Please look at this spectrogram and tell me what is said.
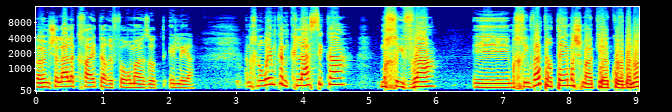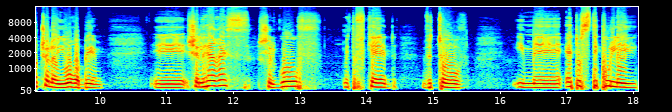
והממשלה לקחה את הרפורמה הזאת אליה. אנחנו רואים כאן קלאסיקה מכאיבה, אה, מכאיבה תרתי משמע, כי הקורבנות שלה יהיו רבים. אה, של הרס של גוף מתפקד וטוב, עם אה, אתוס טיפולי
